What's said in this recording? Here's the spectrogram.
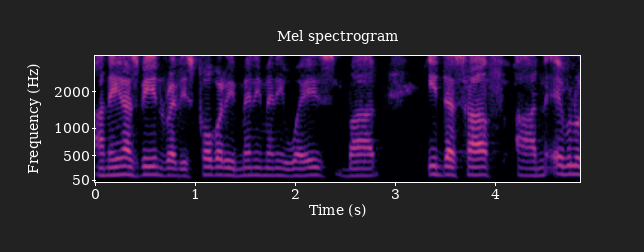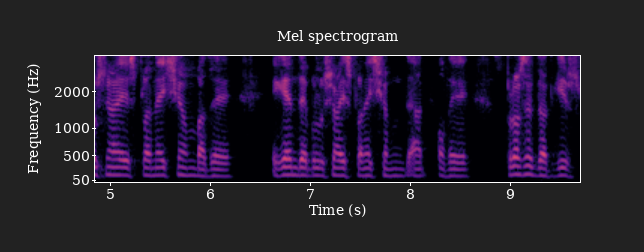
and it has been rediscovered in many, many ways, but it does have an evolutionary explanation, but the, again, the evolutionary explanation that of the process that gives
